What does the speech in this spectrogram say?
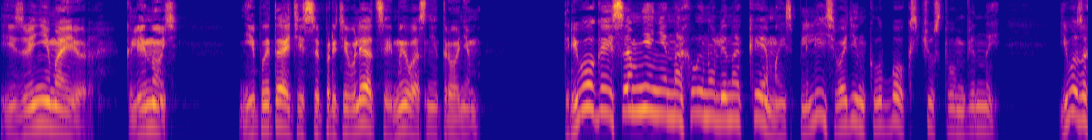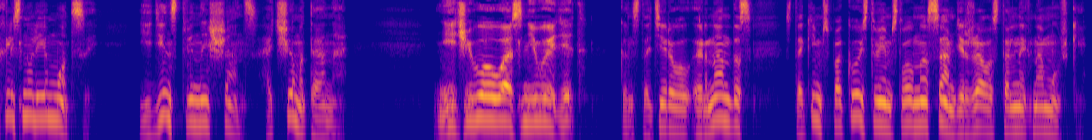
«Извини, майор. Клянусь. Не пытайтесь сопротивляться, и мы вас не тронем». Тревога и сомнения нахлынули на Кэма и сплелись в один клубок с чувством вины. Его захлестнули эмоции. Единственный шанс. О чем это она? «Ничего у вас не выйдет», — констатировал Эрнандес с таким спокойствием, словно сам держал остальных на мушке.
